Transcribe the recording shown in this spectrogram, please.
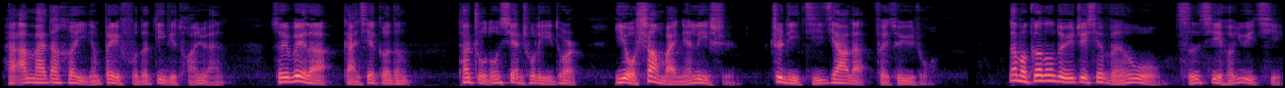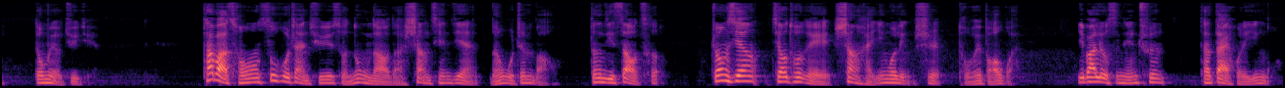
还安排她和已经被俘的弟弟团圆，所以为了感谢戈登。他主动献出了一对已有上百年历史、质地极佳的翡翠玉镯。那么，戈登对于这些文物、瓷器和玉器都没有拒绝。他把从苏沪战区所弄到的上千件文物珍宝登记造册，装箱交托给上海英国领事，妥为保管。一八六四年春，他带回了英国。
